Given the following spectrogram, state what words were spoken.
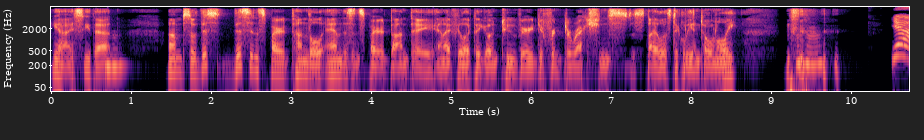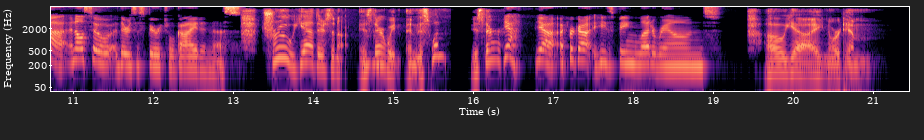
yeah, I see that. Mhm. Um, so this this inspired Tundale and this inspired Dante, and I feel like they go in two very different directions stylistically and tonally. Mhm. yeah, and also there's a spiritual guide in this. True. Yeah. There's an. Is Mm-hmm. there? Wait. In this one? Is there? Yeah, yeah. I forgot he's being led around. Oh yeah. I ignored him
